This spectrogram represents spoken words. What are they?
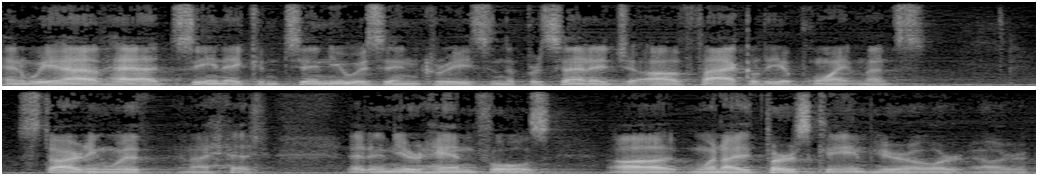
and we have had seen a continuous increase in the percentage of faculty appointments, starting with, and I had, had in your handfuls uh, when I first came here, or, or,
